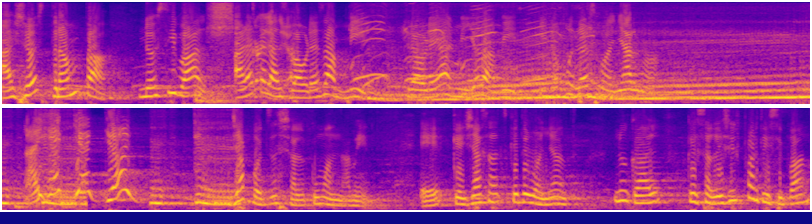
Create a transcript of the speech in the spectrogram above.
Això és trampa. No s'hi val. Ara te les veuràs amb mi. Trauré el millor de mi i no podràs guanyar-me. Ai, ai, ai, ai! Ja pots deixar el comandament, eh? Que ja saps que t'he guanyat. No cal que segueixis participant.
